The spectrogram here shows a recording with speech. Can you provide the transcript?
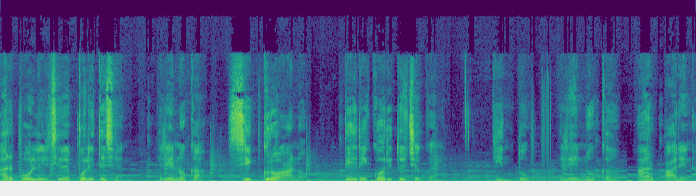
আর বলিছে বলিতেছেন, রেণুকা শীঘ্র আনো, দেরি করিতেছ কেন? কিন্তু রেণুকা আর পারে না।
